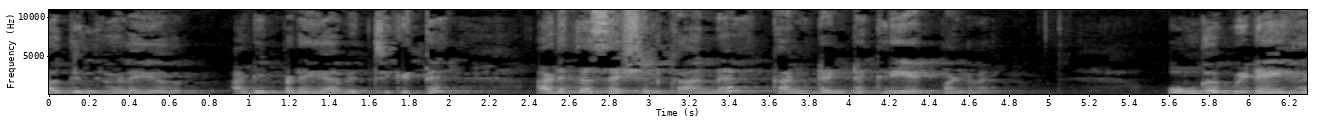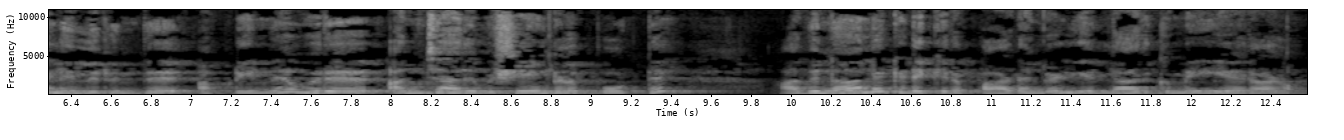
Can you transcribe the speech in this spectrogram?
பதில்களை அடிப்படையாக வச்சுக்கிட்டு அடுத்த செஷனுக்கான கண்டென்ட்டை கிரியேட் பண்ணுவேன். உங்கள் விடைகளிலிருந்து அப்படின்னு ஒரு அஞ்சாறு விஷயங்களை போட்டு அதனால கிடைக்கிற பாடங்கள் எல்லாருக்குமே ஏராளம்.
